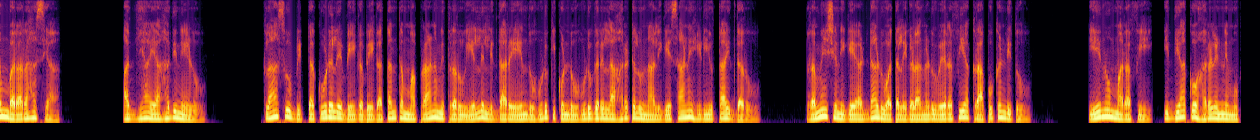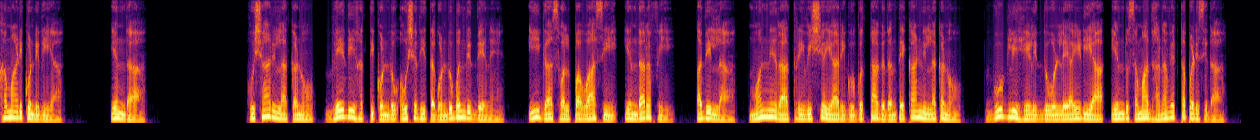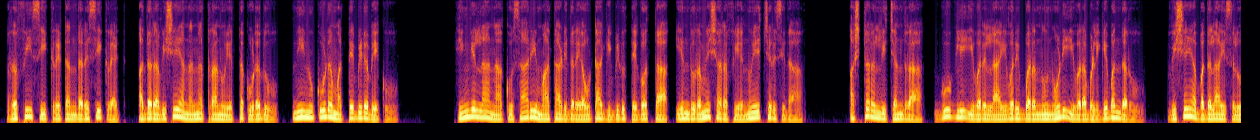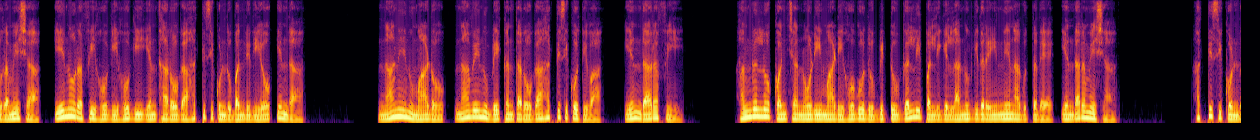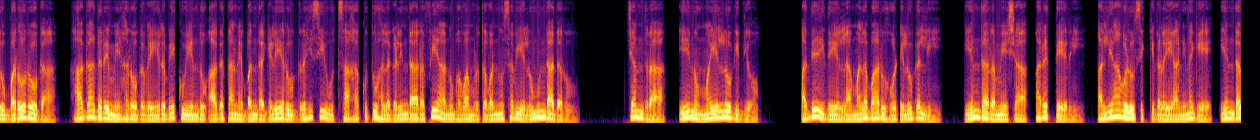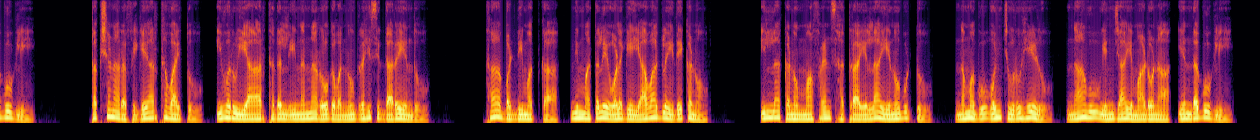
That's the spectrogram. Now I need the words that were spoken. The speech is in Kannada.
ನಂಬರ ರಹಸ್ಯ. ಅಧ್ಯಾಯ ಹದಿನೇಳು. ಕ್ಲಾಸು ಬಿಟ್ಟ ಕೂಡಲೇ ಬೇಗ ಬೇಗ ತಂತಮ್ಮ ಪ್ರಾಣಮಿತ್ರರು ಎಲ್ಲೆಲ್ಲಿದ್ದಾರೆ ಎಂದು ಹುಡುಕಿಕೊಂಡು ಹುಡುಗರೆಲ್ಲ ಹರಟಲು ನಾಲಿಗೆ ಸಾಣೆ ಹಿಡಿಯುತ್ತಾ ಇದ್ದರು. ರಮೇಶನಿಗೆ ಅಡ್ಡಾಡುವ ತಲೆಗಳ ನಡುವೆ ರಫಿಯ ಕ್ರಾಪು ಕಂಡಿತು. ಏನೋಮ್ಮ ರಫಿ, ಇದ್ಯಾಕೋ ಹರಳೆಣ್ಣೆ ಮುಖ ಮಾಡಿಕೊಂಡಿದೀಯಾ? ಎಂದ. ಹುಷಾರಿಲ್ಲ ಕಣೋ, ಭೇದಿ ಹತ್ತಿಕೊಂಡು ಔಷಧಿ ತಗೊಂಡು ಬಂದಿದ್ದೇನೆ. ಈಗ ಸ್ವಲ್ಪ ವಾಸಿ, ಎಂದ ರಫಿ. ಅದಿಲ್ಲ. ಮೊನ್ನೆ ರಾತ್ರಿ ವಿಷಯ ಯಾರಿಗೂ ಗೊತ್ತಾಗದಂತೆ ಕಾಣ್ನಿಲ್ಲ ಕಣೋ. ಗೂಗ್ಲಿ ಹೇಳಿದ್ದು ಒಳ್ಳೆ ಐಡಿಯಾ ಎಂದು ಸಮಾಧಾನ ವ್ಯಕ್ತಪಡಿಸಿದ. ರಫಿ ಸೀಕ್ರೆಟ್ ಅಂದರೆ ಸೀಕ್ರೆಟ್, ಅದರ ವಿಷಯ ನನ್ನತ್ರಾನು ಎತ್ತಕೂಡದು, ನೀನು ಕೂಡ ಮತ್ತೆ ಬಿಡಬೇಕು. ಹಿಂಗೆಲ್ಲ ನಾಕು ಸಾರಿ ಮಾತಾಡಿದರೆ ಔಟಾಗಿ ಬಿಡುತ್ತೆ ಗೊತ್ತಾ ಎಂದು ರಮೇಶ ರಫಿಯನ್ನು ಎಚ್ಚರಿಸಿದ. ಅಷ್ಟರಲ್ಲಿ ಚಂದ್ರ, ಗೂಗ್ಲಿ ಇವರೆಲ್ಲ ಇವರಿಬ್ಬರನ್ನೂ ನೋಡಿ ಇವರ ಬಳಿಗೆ ಬಂದರು. ವಿಷಯ ಬದಲಾಯಿಸಲು ರಮೇಶ, ಏನೋ ರಫಿ ಹೋಗಿ ಹೋಗಿ ಎಂಥ ರೋಗ ಹತ್ತಿಸಿಕೊಂಡು ಬಂದಿದೆಯೋ ಎಂದ. ನಾನೇನು ಮಾಡೋ, ನಾವೇನು ಬೇಕಂತ ರೋಗ ಹತ್ತಿಸಿಕೋತಿವ, ಎಂದ ರಫಿ. ಹಂಗಲ್ಲೋ ಕೊಂಚ ನೋಡಿ ಮಾಡಿ ಹೋಗೋದು ಬಿಟ್ಟು ಗಲ್ಲಿ ಪಲ್ಲಿಗೆಲ್ಲ ನುಗ್ಗಿದರೆ ಇನ್ನೇನಾಗುತ್ತದೆ, ಎಂದ ರಮೇಶ. ಹತ್ತಿಸಿಕೊಂಡು ಬರೋ ರೋಗ, ಹಾಗಾದರೆ ಮೇಹರೋಗವೇ ಇರಬೇಕು ಎಂದು ಆಗತಾನೆ ಬಂದ ಗೆಳೆಯರು ಗ್ರಹಿಸಿ ಉತ್ಸಾಹ ಕುತೂಹಲಗಳಿಂದ ರಫಿಯ ಅನುಭವಾಮೃತವನ್ನು ಸವಿಯಲು ಮುಂದಾದರು. ಚಂದ್ರ ಏನೊಮ್ಮ ಎಲ್ಲೋಗಿದ್ಯೋ ಅದೇ ಇದೆಯಲ್ಲ ಮಲಬಾರು ಹೋಟೆಲು ಗಲ್ಲಿ. ಎಂದ ರಮೇಶ ಅರೆತ್ತೇರಿ ಅಲ್ಯಾವಳು ಸಿಕ್ಕಿದಳೆಯ ನಿನಗೆ ಎಂದ ಗೂಗ್ಲಿ. ತಕ್ಷಣ ರಫಿಗೆ ಅರ್ಥವಾಯ್ತು, ಇವರು ಯಾ ಅರ್ಥದಲ್ಲಿ ನನ್ನ ರೋಗವನ್ನು ಗ್ರಹಿಸಿದ್ದಾರೆ ಎಂದು. ಥ ಬಡ್ಡಿ ಮಕ್ಕ, ನಿಮ್ಮ ತಲೆ ಒಳಗೆ ಯಾವಾಗ್ಲೇ ಇದೆ ಕಣೋ. ಇಲ್ಲ ಕಣೊಮ್ಮ ಫ್ರೆಂಡ್ಸ್ ಹತ್ರ ಎಲ್ಲ ಏನೋ ಗುಟ್ಟು. ನಮಗೂ ಒಂಚೂರು ಹೇಳು, ನಾವು ಎಂಜಾಯ್ ಮಾಡೋಣ ಎಂದ ಗೂಗ್ಲಿ.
